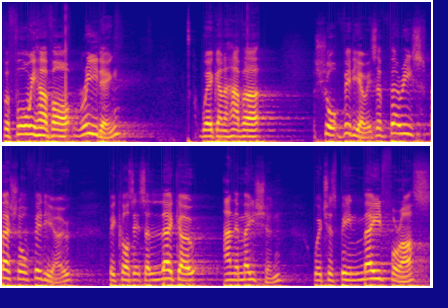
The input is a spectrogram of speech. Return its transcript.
before we have our reading, we're going to have a short video. It's a very special video because it's a Lego animation which has been made for us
